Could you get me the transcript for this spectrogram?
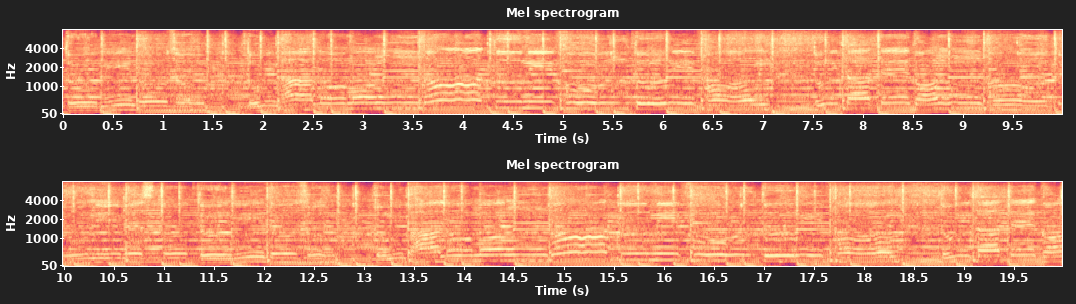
তুমি বোঝো, তুমি ভালো মন্দ, তুমি ফুল, তুমি ফল, তুমি তাতে গন্ধ, তুমি ব্যস্ত, তুমি দোষো তুমি ভালো মন্দ, তুমি ফুল, তুমি ফল, তুমি তাতে গন্ধ।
